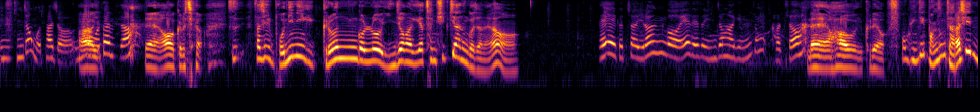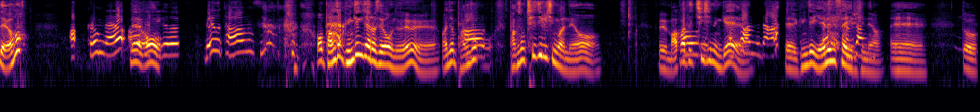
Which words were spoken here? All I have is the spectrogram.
인- 인정 못하죠. 인정 아, 못합니다. 네, 어 그렇죠. 스- 사실 본인이 그런 걸로 인정하기가 참 쉽지 않은 거잖아요. 네, 그렇죠. 이런 거에 대해서 인정하기는 좀 그렇죠. 네, 아우 그래요. 어 굉장히 방송 잘하시는데요? 아, 그런가요? 네, 아, 저 어. 지금 매우 당황스러워. 어 방송 굉장히 잘하세요 오늘. 완전 방송 아. 방송 체질이신 것 같네요. 예, 맞받아 아우, 치시는 게 감사합니다. 예, 굉장히 예능 스타일이시네요. 예. 또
